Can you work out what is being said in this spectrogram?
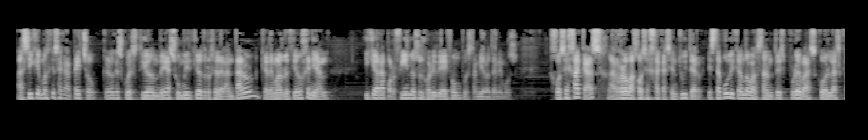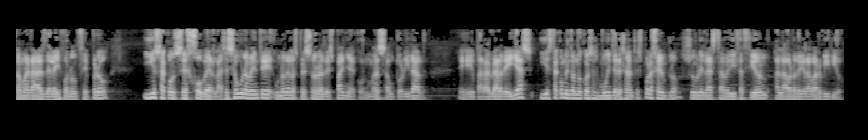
Así que más que sacar pecho, creo que es cuestión de asumir que otros se adelantaron, que además lo hicieron genial y que ahora por fin los usuarios de iPhone pues también lo tenemos. José Jacas, arroba José Jacas en Twitter, está publicando bastantes pruebas con las cámaras del iPhone 11 Pro y os aconsejo verlas. Es seguramente una de las personas de España con más autoridad eh, para hablar de ellas y está comentando cosas muy interesantes, por ejemplo, sobre la estabilización a la hora de grabar vídeo,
